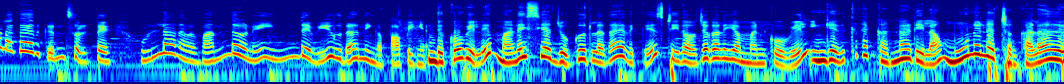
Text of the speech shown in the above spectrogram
அழகா இருக்குன்னு சொல்லிட்டு உள்ளார வந்தோடனே இந்த வியூ தான் நீங்க பாப்பீங்க. இந்த கோவில் மலேசியா ஜுகூர்ல தான் இருக்கு. ஸ்ரீ ரோஜகாளி அம்மன் கோவில். இங்க இருக்கிற கண்ணாடிலாம் மூணு லட்சம் கலர்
